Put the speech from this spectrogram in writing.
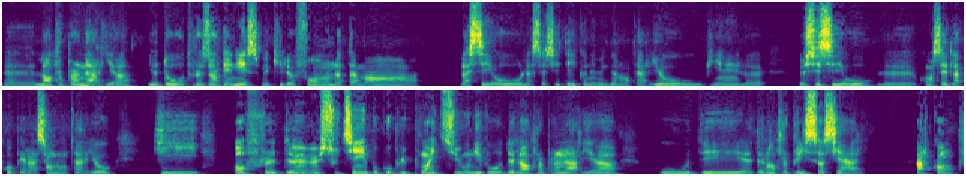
l'entrepreneuriat. Il y a d'autres organismes qui le font, notamment la CO, la Société économique de l'Ontario, ou bien le, CCO, le Conseil de la coopération de l'Ontario, qui offre un soutien beaucoup plus pointu au niveau de l'entrepreneuriat ou de l'entreprise sociale. Par contre,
